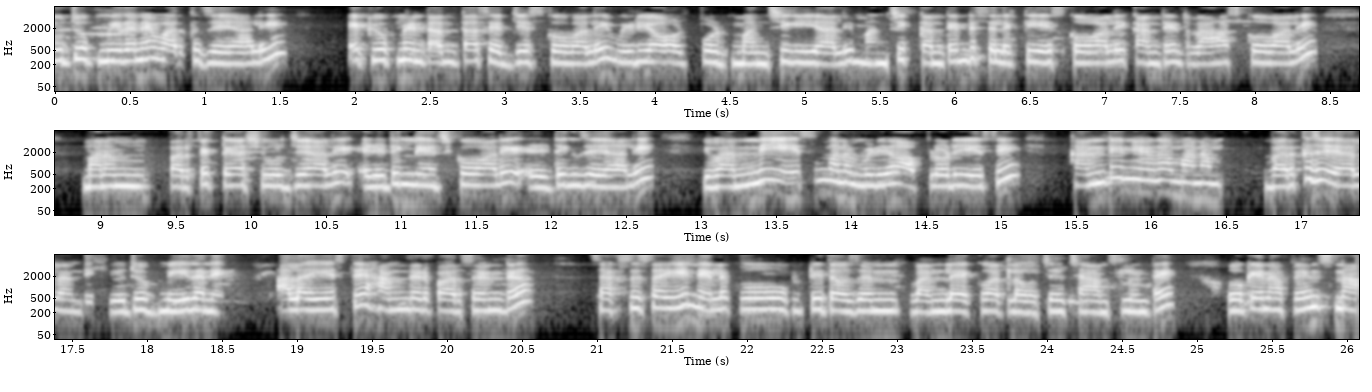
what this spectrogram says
యూట్యూబ్ మీదనే వర్క్ చేయాలి. ఎక్విప్మెంట్ అంతా సెట్ చేసుకోవాలి. వీడియో అవుట్పుట్ మంచిగా ఇవ్వాలి మంచి కంటెంట్ సెలెక్ట్ చేసుకోవాలి. కంటెంట్ రాసుకోవాలి. మనం పర్ఫెక్ట్గా షూట్ చేయాలి ఎడిటింగ్ నేర్చుకోవాలి ఎడిటింగ్ చేయాలి. ఇవన్నీ వేసి మనం వీడియో అప్లోడ్ చేసి కంటిన్యూగా మనం వర్క్ చేయాలండి యూట్యూబ్ మీదనే. అలా చేస్తే హండ్రెడ్ పర్సెంట్ సక్సెస్ అయ్యి నెలకు ఫిఫ్టీ థౌజండ్ వన్ ల్యాక్ అట్లా వచ్చే ఛాన్సులు ఉంటాయి. ఓకే నా ఫ్రెండ్స్ నా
